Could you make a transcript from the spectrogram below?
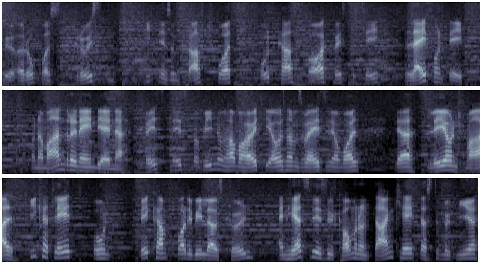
für Europas größten Fitness- und Kraftsport-Podcast PowerQuest C live on tape. Und am anderen Ende einer Festnetzverbindung haben wir heute ausnahmsweise nochmal der Leon Schmal, Peak-Athlet und Wettkampf-Bodybuilder aus Köln. Ein herzliches Willkommen und danke, dass du mit mir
